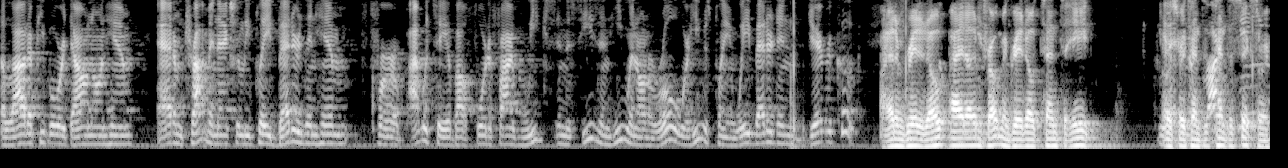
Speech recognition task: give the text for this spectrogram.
A lot of people were down on him. Adam Trautman actually played better than him for I would say about four to five weeks in the season. He went on a roll where he was playing way better than Jared Cook. I had him graded out. I had Adam Trautman graded out ten to eight. Oh, yeah, oh, sorry, ten to ten to six. Sorry,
